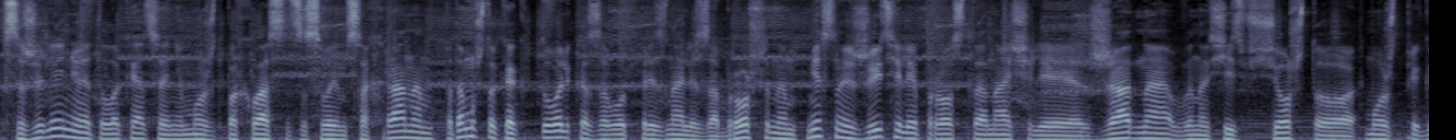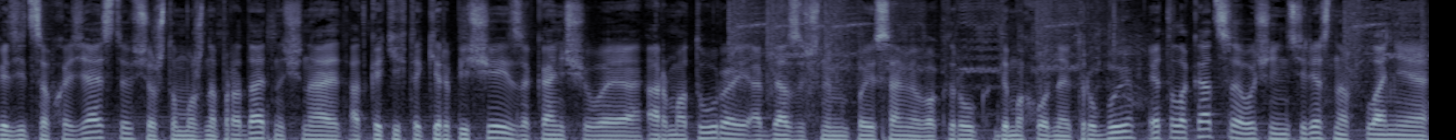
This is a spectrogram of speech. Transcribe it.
К сожалению, эта локация не может похвастаться своим сохраном, потому что как только завод признали заброшенным, местные жители просто начали жадно выносить все, что может пригодиться в хозяйстве, все, что можно продать, начиная от каких-то кирпичей, заканчивая арматурой, обвязочными поясами вокруг дымоходной трубы. Эта локация очень интересна в плане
